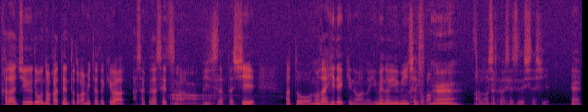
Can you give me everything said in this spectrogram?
唐十郎中天太とか見た時は朝倉節が美術だったしあと野田秀樹のあの夢の遊民者とかも、ね。あの朝倉節でしたし、え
